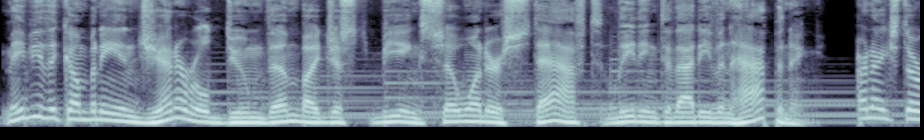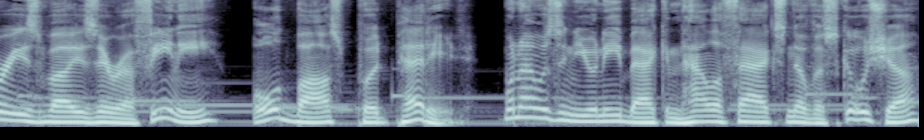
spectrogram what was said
maybe the company in general doomed them by just being so understaffed, leading to that even happening. Our next story is by Zerafini, Old Boss Put Pettied. When I was in uni back in Halifax, Nova Scotia,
